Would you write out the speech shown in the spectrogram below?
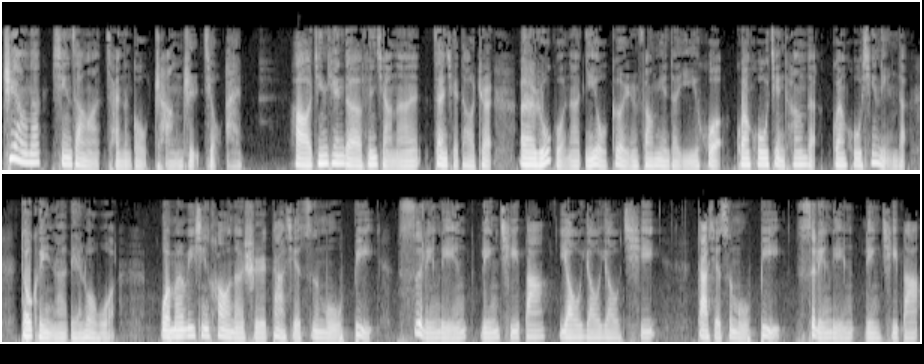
这样呢，心脏啊才能够长治久安。好，今天的分享呢暂且到这儿。呃，如果呢你有个人方面的疑惑，关乎健康的、关乎心灵的，都可以呢联络我。我们微信号呢是大写字母 B 四零零零七八幺幺幺七，大写字母 B 四零零零七八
